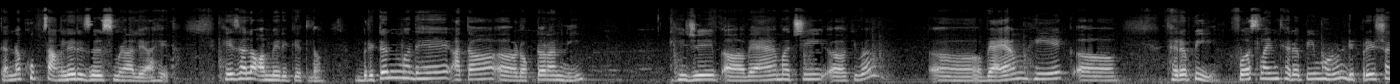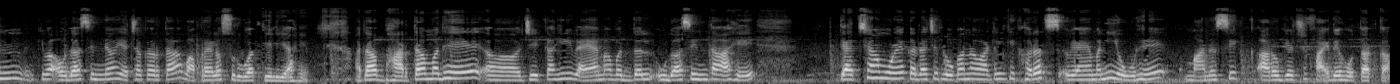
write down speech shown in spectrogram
त्यांना खूप चांगले रिझल्ट्स मिळाले आहेत. हे झालं अमेरिकेतलं. ब्रिटनमध्ये आता डॉक्टरांनी ही जी व्यायामाची किंवा व्यायाम ही एक थेरपी फर्स्ट लाईन थेरपी म्हणून डिप्रेशन किंवा औदासिन्य याच्याकरता वापरायला सुरुवात केली आहे. आता भारतामध्ये जे काही व्यायामाबद्दल उदासीनता आहे त्याच्यामुळे कदाचित लोकांना वाटेल की खरंच व्यायामाने एवढे मानसिक आरोग्याचे फायदे होतात का?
